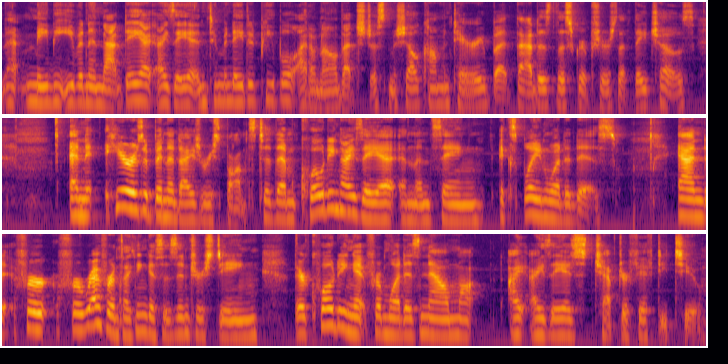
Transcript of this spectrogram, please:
that maybe even in that day, Isaiah intimidated people. I don't know, that's just Michelle commentary, but that is the scriptures that they chose. And here is Abinadi's response to them quoting Isaiah and then saying, Explain what it is. And for for reference, I think this is interesting. They're quoting it from what is now Isaiah's chapter 52.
